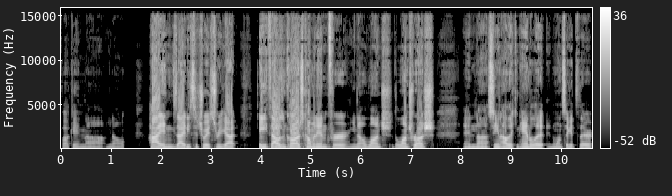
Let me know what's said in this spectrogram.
fucking uh, you know high anxiety situations where you got 8,000 cars coming in for, you know, lunch, the lunch rush, and uh, seeing how they can handle it. And once they get there,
